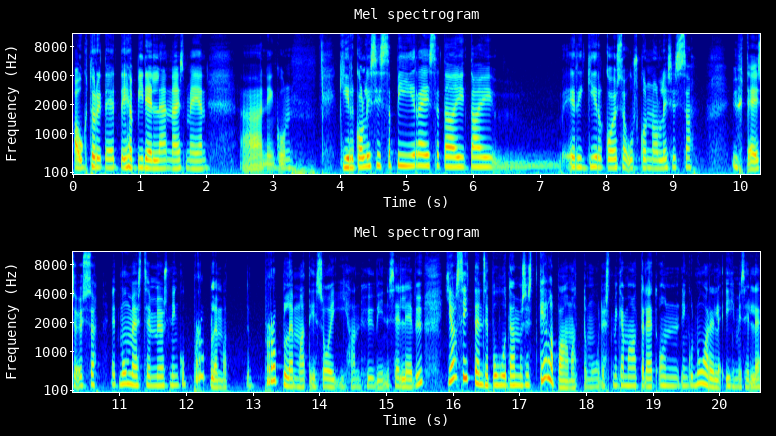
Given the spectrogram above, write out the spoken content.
auktoriteetteja pidellään näissä meidän ää, niin kuin, kirkollisissa piireissä tai, tai eri kirkoissa, uskonnollisissa yhteisöissä. Et mun mielestä se myös niin kuin, problemat, problematisoi ihan hyvin se levy. Ja sitten se puhuu tämmöisestä kelpaamattomuudesta, mikä mä ajattelen, että on niin nuorille ihmisille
